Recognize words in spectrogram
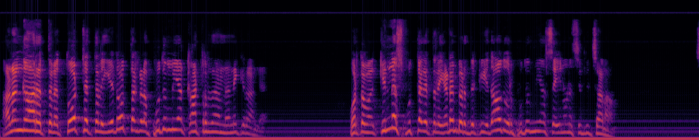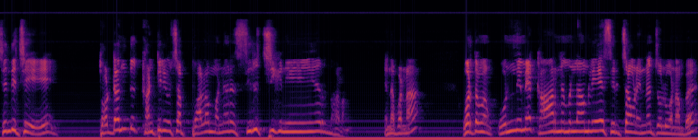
அலங்காரத்தில் தோற்றத்தில் ஏதோ தங்களை புதுமையாக காட்டுறதா நினைக்கிறாங்க. ஒருத்தவன் கின்னஸ் புத்தகத்தில் இடம்பெறதுக்கு ஏதாவது ஒரு புதுமையாக செய்யணும்னு சிந்திச்சானா? சிந்திச்சு தொடர்ந்து கண்டினியூஸாக பல மணி நேரம் சிரிச்சுக்கினே இருந்தானாம். என்ன பண்ணா? ஒருத்தவன் ஒன்றுமே காரணம் இல்லாமலே சிரிச்சா அவனை என்ன சொல்லுவோம் நம்ம?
